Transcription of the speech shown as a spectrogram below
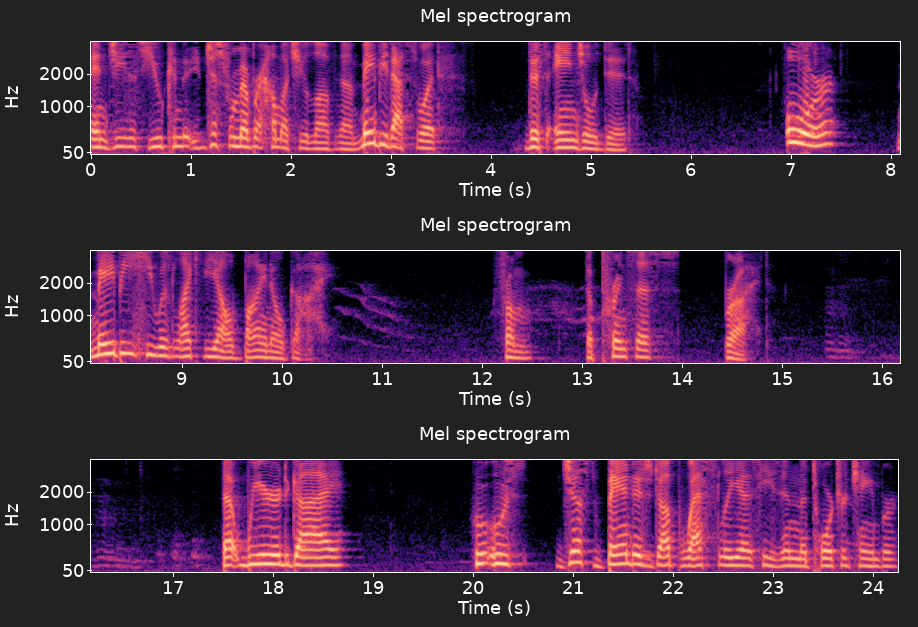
And Jesus, you can just remember how much you love them. Maybe that's what this angel did. Or Maybe he was like the albino guy from The Princess Bride. That weird guy who, who's just bandaged up Westley as he's in the torture chamber.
